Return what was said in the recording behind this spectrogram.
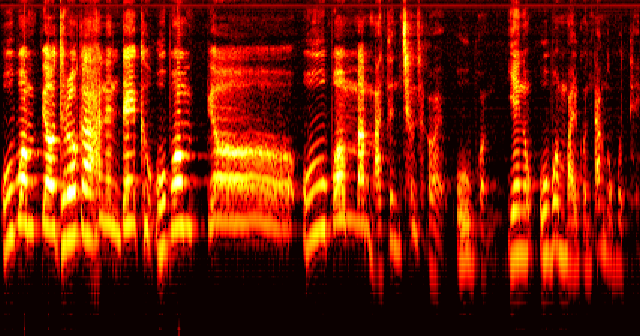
5번 뼈 들어가 하는데 그 5번 뼈 5번만 맡은 천사가 와요. 5번. 얘는 5번 말고는 딴 거 못해.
